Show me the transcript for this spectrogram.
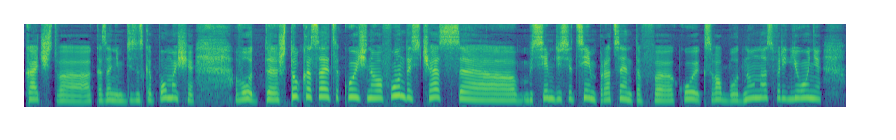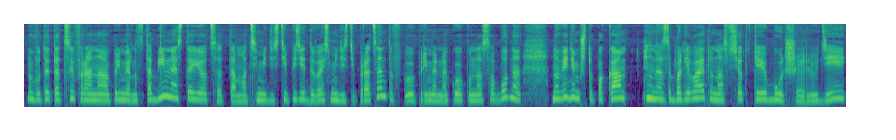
качество оказания медицинской помощи. Вот. Что касается коечного фонда, сейчас 77% а, коек свободны у нас в регионе. Ну, вот эта цифра, она примерно стабильная остается, там от 75 до 80% примерно коек у нас свободно. Но видим, что пока заболевает у нас все-таки больше людей,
